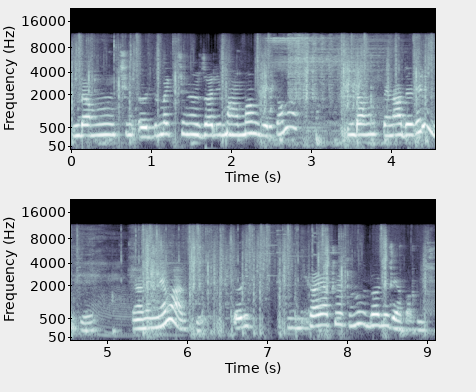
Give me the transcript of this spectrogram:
Şimdi ben bunun için öldürmek için özelliğimi almam gerek ama şimdi ben bunu fena döverim ki. Yani ne var ki? Böyle hikaye yapıyorsunuz böyle de yapabilirsiniz.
